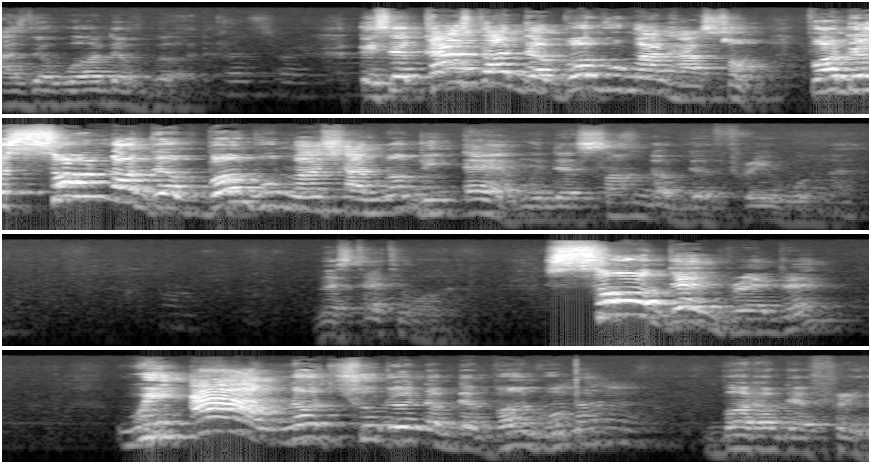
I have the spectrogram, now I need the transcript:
as the word of God. That's right. He said, Cast out the bond woman her son. For the son of the bond woman shall not be heir with the son of the free woman. Verse 31. So then, brethren, we are not children of the bond woman, mm-hmm. but of the free.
